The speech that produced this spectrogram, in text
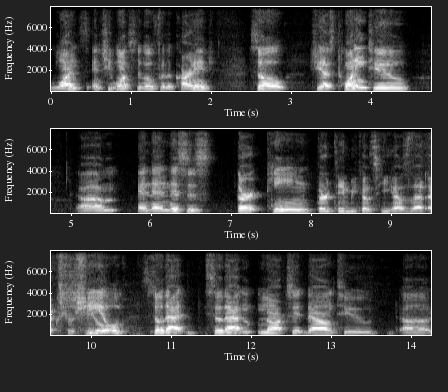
once, and she wants to go for the Kharnage. So she has 22, um, and then this is 13 13 because he has that extra shield. shield. So that so that knocks it down to uh,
